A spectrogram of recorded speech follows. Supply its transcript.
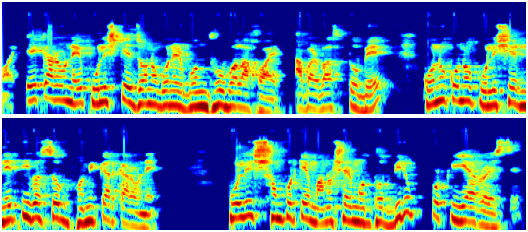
নয়। এ কারণে পুলিশকে জনগণের বন্ধু বলা হয়। আবার বাস্তবে, কোনো কোনো পুলিশের নেতিবাচক ভূমিকার কারণে পুলিশ সম্পর্কে মানুষের মধ্যে বিরূপ প্রক্রিয়া রয়েছে।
